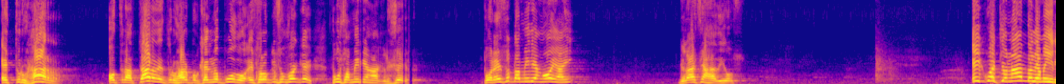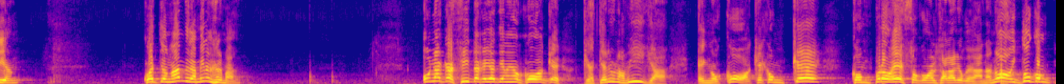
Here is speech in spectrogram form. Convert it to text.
estrujar o tratar de estrujar porque él no pudo. Eso lo que hizo fue que puso a Miriam a crecer. Por eso está Miriam hoy ahí. Gracias a Dios. Y cuestionándole a Miriam, cuestionándole a Miriam Germán, una casita que ella tiene en Ocoa, que, que tiene una villa en Ocoa, que con qué compró eso con el salario que gana. No, ¿y tú con,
